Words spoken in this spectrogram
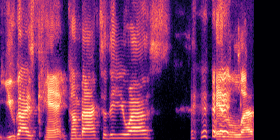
you guys can't come back to the U.S." unless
